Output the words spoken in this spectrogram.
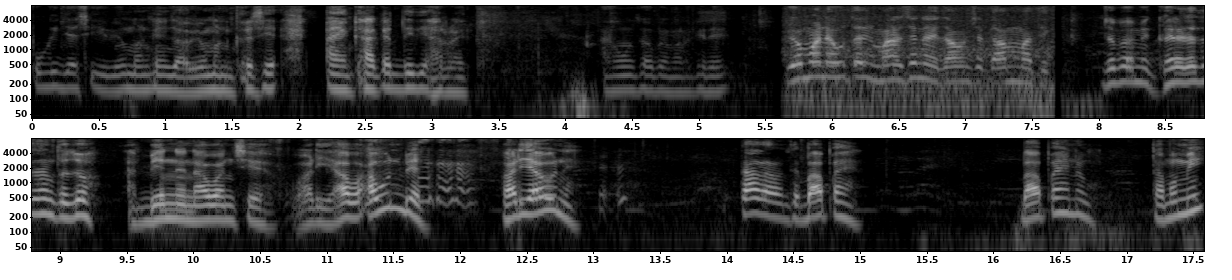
પૂગી જશે વિમાન કઈ જાવ વિમાન કરશે. અહીંયા ઘા દીધી હારો હા હું જાઉં ભાઈ મારા ઘરે. વેમાને ઉતારીને મારે છે ને જવાનું છે ગામમાંથી. જો ભાઈ અમે ઘરે જતા ને તો જો આ બેનને નાવાનું છે. વાડી આવ આવું ને બેન? વાડી આવું ને? તાર આવવાનું છે બાપા હે બાપા હે ને તા મમ્મી?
